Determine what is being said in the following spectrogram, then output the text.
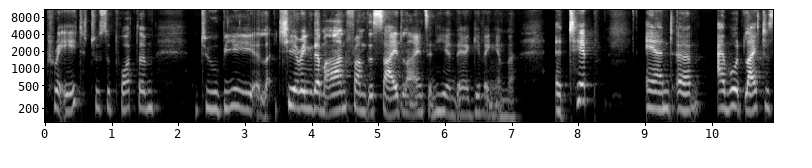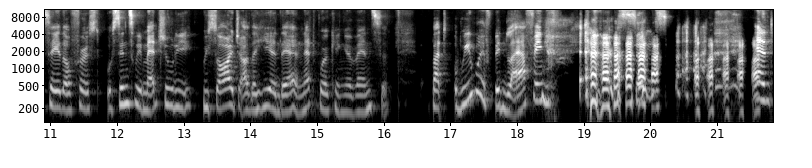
create, to support them to be cheering them on from the sidelines and here and there giving them a, a tip. And um, I would like to say though first, since we met Julie, we saw each other here and there in networking events, but we have been laughing ever since. and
